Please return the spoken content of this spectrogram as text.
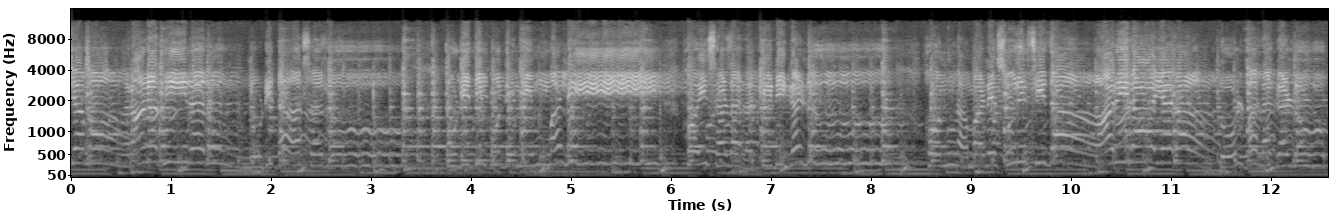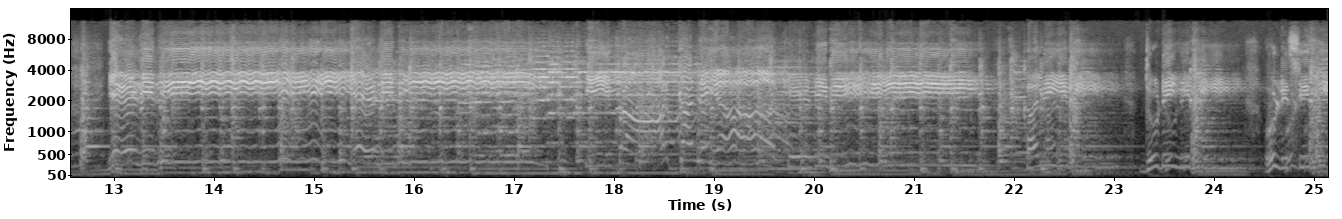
ಎಚ್ಚಮ ರಣಧೀರರು ನುಡಿದಾಸರು. ಉಳಿದಿಬುದು ನಿಮ್ಮಲಿ ಹೊಯ್ಸಳರ ಕಿಡಿಗಳು. ಹೊನ್ನ ಮಳೆ ಸುರಿಸಿದ ಹರಿರಾಯರ ತೋಳ್ಬಲಗಳು. ಏಳಿರಿ ಏಳಿರಿ, ಈ ಪ್ರಾರ್ಥನೆಯ ಕೇಳಿರಿ. ಕಲಿಯಿರಿ ದುಡಿಯಿರಿ, ಉಳಿಸಿರಿ.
